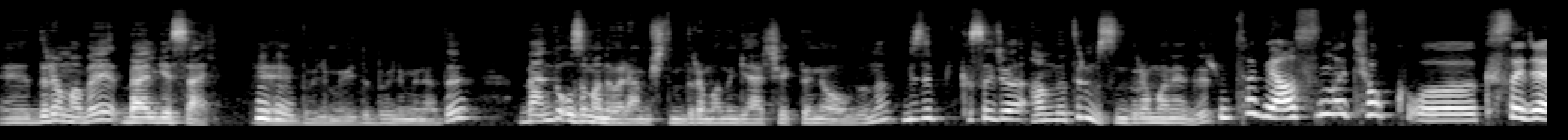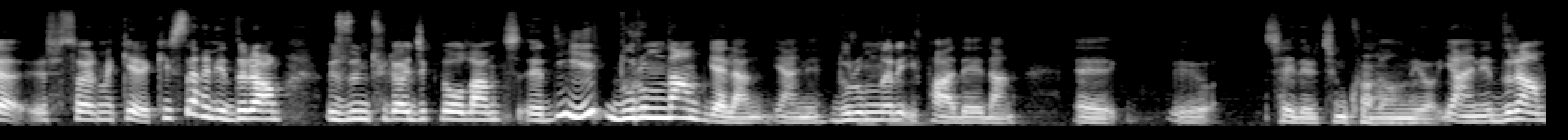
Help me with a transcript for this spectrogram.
E, drama ve belgesel e, bölümüydü bölümün adı. Ben de o zaman öğrenmiştim dramanın gerçekten ne olduğunu. Bize bir kısaca anlatır mısın drama nedir? Tabii aslında çok e, kısaca söylemek gerekirse hani dram üzüntülü acıklı olan e, değil durumdan gelen yani durumları ifade eden e, şeyler için kullanılıyor. Yani dram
